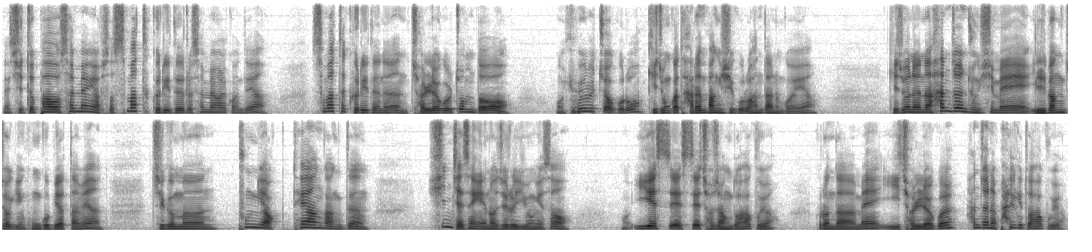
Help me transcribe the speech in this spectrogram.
네, G2 파워 설명에 앞서 스마트 그리드를 설명할 건데요. 스마트 그리드는 전력을 좀더 어, 효율적으로 기존과 다른 방식으로 한다는 거예요. 기존에는 한전 중심의 일방적인 공급이었다면 지금은 풍력, 태양광 등 신재생 에너지를 이용해서 어, ESS에 저장도 하고요. 그런 다음에 이 전력을 한전에 팔기도 하고요.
